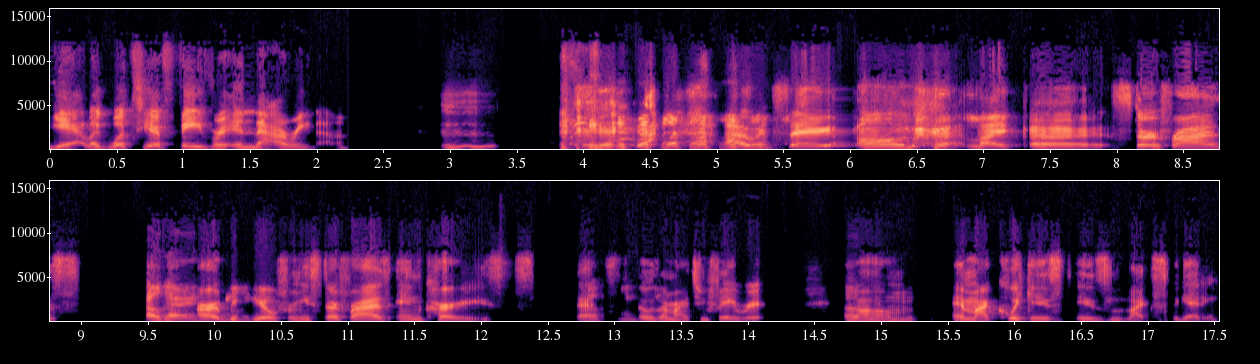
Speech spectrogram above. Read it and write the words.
yeah like what's your favorite in that arena i would say um like uh stir fries okay are a big deal for me stir fries and curries that's okay. those are my two favorite okay. um and my quickest is like spaghetti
